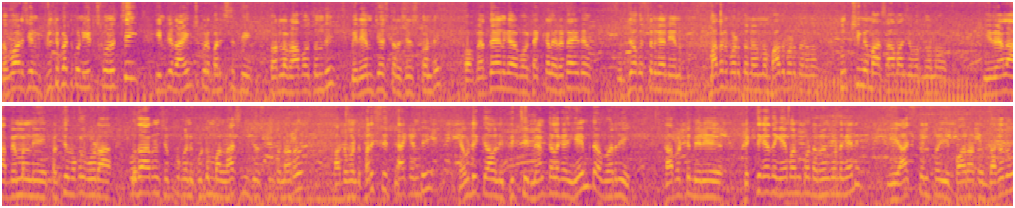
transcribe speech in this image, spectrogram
దువ్వాడ ఫిల్టర్ పెట్టుకొని ఈడ్చుకొని వచ్చి ఇంటిని రాయించుకునే పరిస్థితి త్వరలో రాబోతుంది. మీరేం చేస్తారో చేసుకోండి. ఒక పెద్ద ఆయనగా ఒక టెక్కల రిటైర్డ్ ఉద్యోగస్తునిగా నేను మదన పడుతున్నాను బాధపడుతున్నాను. ముఖ్యంగా మా సామాజిక వర్గంలో ఈవేళ మిమ్మల్ని ప్రతి ఒక్కరు కూడా ఉదాహరణ చెప్పుకొని కుటుంబాలు నాశనం చేసుకుంటున్నారు. అటువంటి పరిస్థితి తాకండి. ఎవరికి కావాలి పిచ్చి మెంటల్గా ఏమిటో వర్రీ? కాబట్టి మీరు వ్యక్తిగతంగా ఏమనుకుంటారు అనుకుంటే కానీ ఈ ఆస్తులపై ఈ పోరాటం తగదు.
